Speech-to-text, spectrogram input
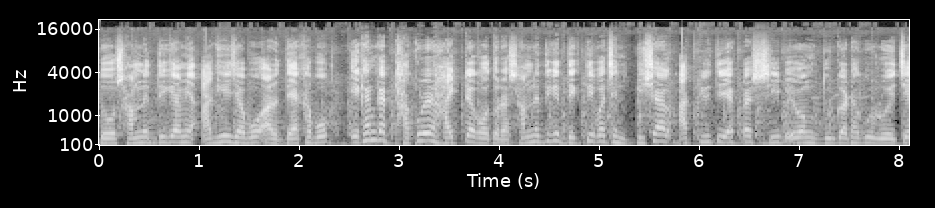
তো সামনের দিকে আমি আগিয়ে যাব আর দেখাবো এখানকার ঠাকুরের হাইটটা কতটা। সামনের দিকে দেখতেই পাচ্ছেন বিশাল আকৃতির একটা শিব এবং দুর্গা ঠাকুর রয়েছে।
